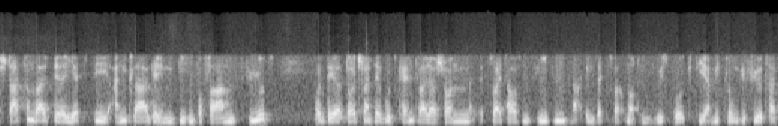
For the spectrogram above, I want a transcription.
Staatsanwalt, der jetzt die Anklage in diesem Verfahren führt und der Deutschland sehr gut kennt, weil er schon 2007 nach dem Sechsfachmord in Duisburg die Ermittlungen geführt hat,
